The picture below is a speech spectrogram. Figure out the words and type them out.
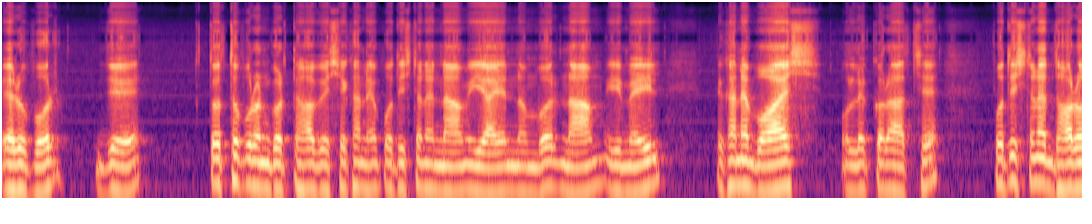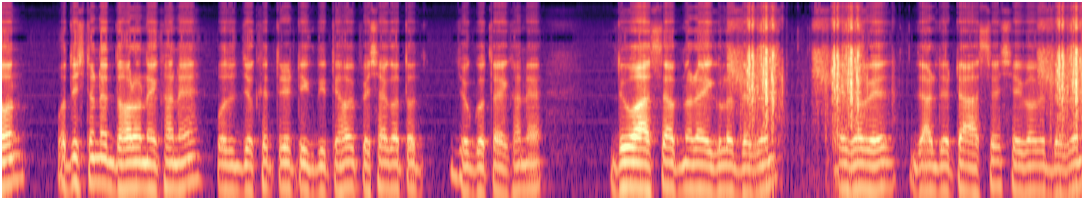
এর উপর যে তথ্য পূরণ করতে হবে, সেখানে প্রতিষ্ঠানের নাম ইআইএন নম্বর নাম ইমেইল এখানে বয়স উল্লেখ করা আছে, প্রতিষ্ঠানের ধরন প্রতিষ্ঠানের ধরন এখানে, প্রযোজ্য ক্ষেত্রে টিক দিতে হবে। পেশাগত যোগ্যতা এখানে দেওয়া আছে, আপনারা এগুলো দেবেন। এইভাবে যার যেটা আছে সেইভাবে দেবেন।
